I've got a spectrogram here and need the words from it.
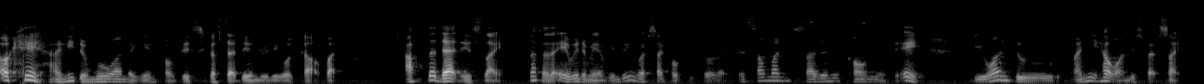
okay, I need to move on again from this because that didn't really work out. But after that, it's like because I was like, hey, wait a minute, I've been doing website for people, right? Then someone suddenly called me and say, hey, you want to? I need help on this website.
